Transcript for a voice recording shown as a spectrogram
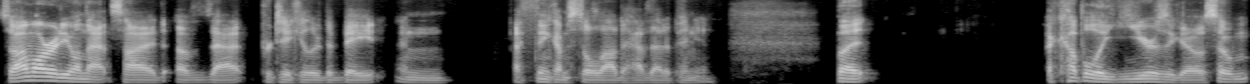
so I'm already on that side of that particular debate. And I think I'm still allowed to have that opinion. But a couple of years ago, so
